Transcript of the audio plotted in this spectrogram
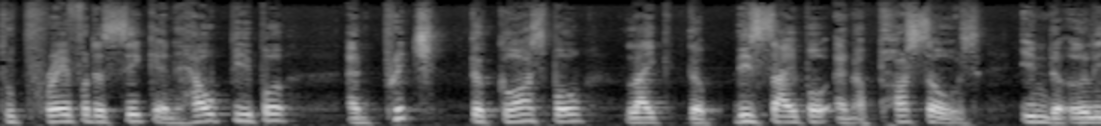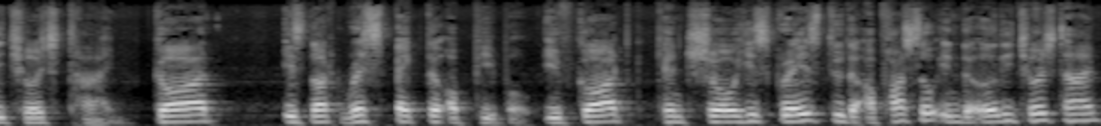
to pray for the sick and help people and preach the gospel like the disciple and apostles in the early church time. God is not respecter of people. If God can show his grace to the apostle in the early church time,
